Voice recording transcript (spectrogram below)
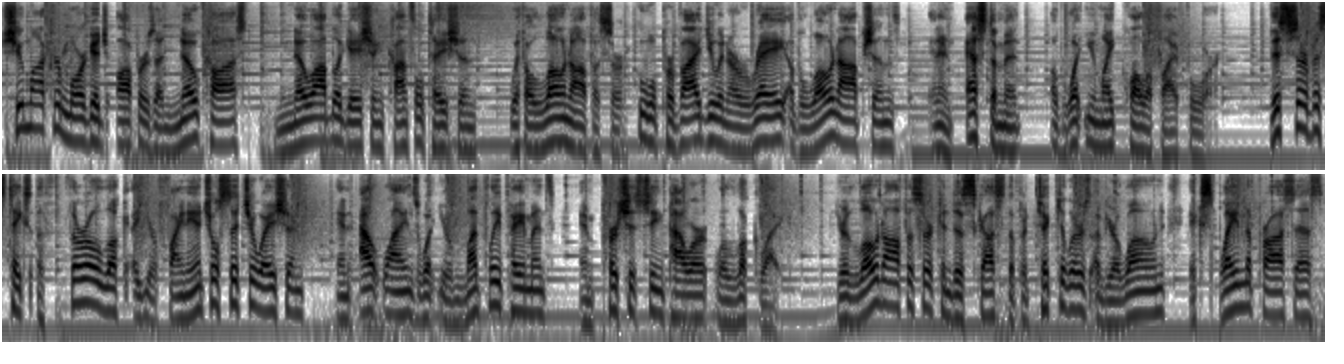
Schumacher Mortgage offers a no cost, no obligation consultation with a loan officer who will provide you an array of loan options and an estimate of what you might qualify for. This service takes a thorough look at your financial situation and outlines what your monthly payments and purchasing power will look like. Your loan officer can discuss the particulars of your loan, explain the process,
